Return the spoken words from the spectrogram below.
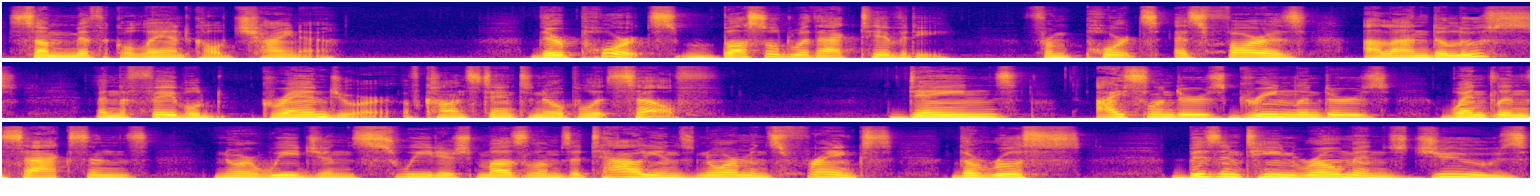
some mythical land called China. Their ports bustled with activity, from ports as far as Al Andalus and the fabled grandeur of Constantinople itself. Danes, Icelanders, Greenlanders, Wendland Saxons, Norwegians, Swedish, Muslims, Italians, Normans, Franks, the Rus, Byzantine Romans, Jews,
